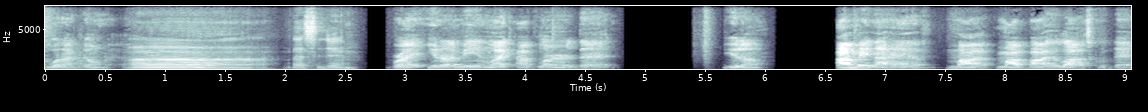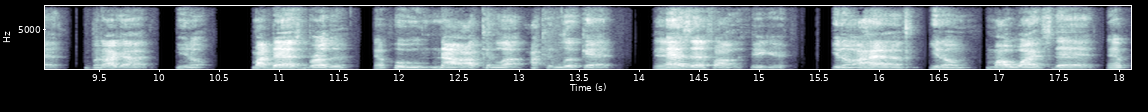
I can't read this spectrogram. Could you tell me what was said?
what I don't have. Uh, that's the gym. Right? You know what I mean? Like I've learned that, you know, I may not have my my biological dad, but I got you know my dad's brother, Yep. who now I can lo- I can look at Yeah. as that father figure. You know, I have you know my wife's dad. Yep.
